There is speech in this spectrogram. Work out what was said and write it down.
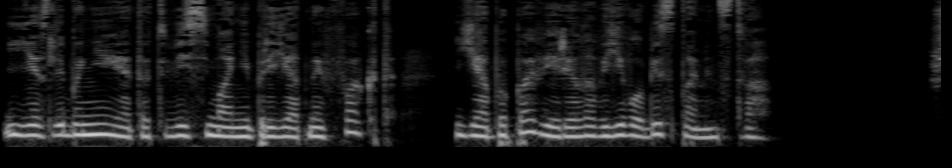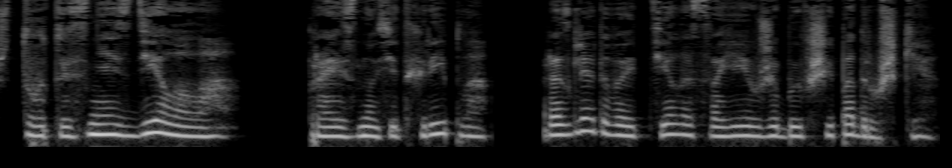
Если бы не этот весьма неприятный факт, я бы поверила в его беспамятство. «Что ты с ней сделала?» — произносит хрипло, разглядывая тело своей уже бывшей подружки.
